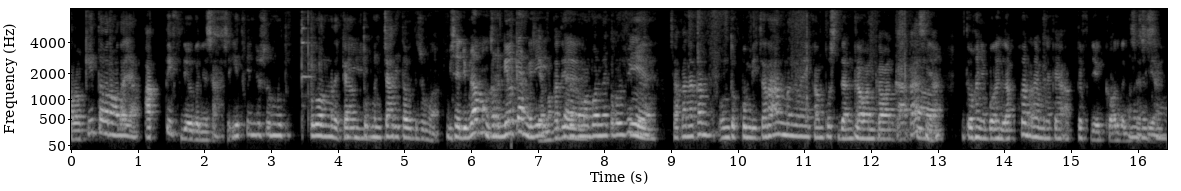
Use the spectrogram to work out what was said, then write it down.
kalau kita orang-orang yang aktif di organisasi itu yang justru menutup peluang mereka Iya. untuk mencari tahu itu semua. bisa dibilang mengkerdilkan gak sih Ya maka tidak Eh, kemampuan mereka berpikir. iya Seakan-akan untuk pembicaraan mengenai kampus dan kawan-kawan ke atasnya itu hanya boleh dilakukan oleh mereka yang aktif di keorganisasian.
